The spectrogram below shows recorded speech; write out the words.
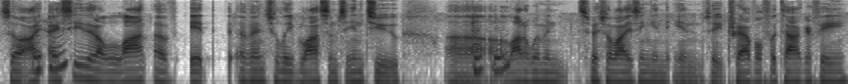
So I, I Mhm. see that a lot of it eventually blossoms into uh, a Mhm. lot of women specializing in, in say travel photography.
